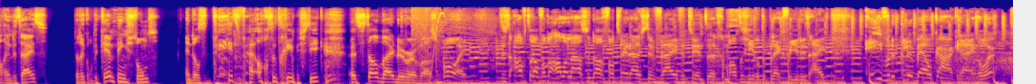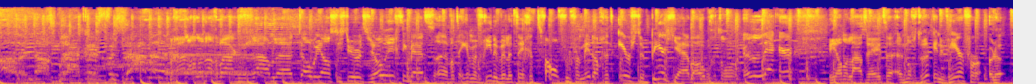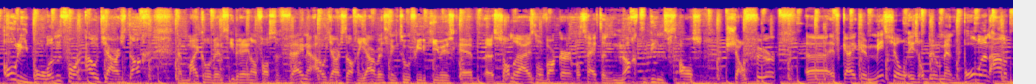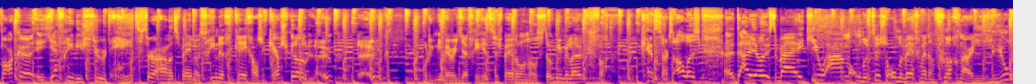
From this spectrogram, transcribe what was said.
In de tijd dat ik op de camping stond... en dat dit bij ochtendgymnastiek het standaardnummer was. Mooi. Het is de aftrap van de allerlaatste dag van 2025. Gemat is hier op de plek van Judith Eijk. Even de club bij elkaar krijgen, hoor. Alle nachtbrakers verzamelen. We gaan alle nachtbraken verzamelen. Tobias die stuurt zo richting bed. eh, want ik en mijn vrienden willen tegen 12 uur vanmiddag... het eerste biertje hebben opengetrokken. Lekker. Rianne laat weten. eh, nog druk in de weer voor de oliebollen voor Oudjaarsdag. En Michael wenst iedereen alvast een fijne Oudjaarsdag... en jaarwisseling toe via de Keymusic app. Eh, Sandra is nog wakker, want zij heeft een nachtdienst als chauffeur. Eh, even kijken, Mitchell is op dit moment bollen aan het bakken. Jeffrey die stuurt Hitster aan het spelen met vrienden gekregen als een kerstcadeau. Leuk, leuk. Moet ik niet meer met Jeffrey Hitster spelen, want dan is het ook niet meer leuk. Want ik straks alles. Eh, Daniel is erbij, Q aan, ondertussen onderweg met een vracht naar Lille.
